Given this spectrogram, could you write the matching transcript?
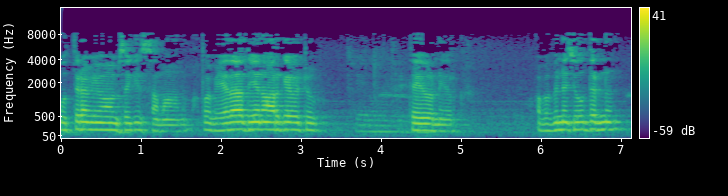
ഉത്തരമീമാംസയ്ക്ക് സമാനം. അപ്പൊ വേദാധ്യയനം ആർക്കേ പറ്റൂ? തേവർണിയർക്ക് അപ്പൊ പിന്നെ ശൂദ്രന്?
